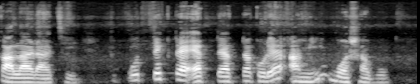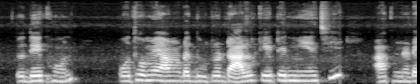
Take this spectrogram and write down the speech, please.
কালার আছে। প্রত্যেকটা একটা একটা করে আমি বসাবো। তো দেখুন, প্রথমে আমরা দুটো ডাল কেটে নিয়েছি। আপনারা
